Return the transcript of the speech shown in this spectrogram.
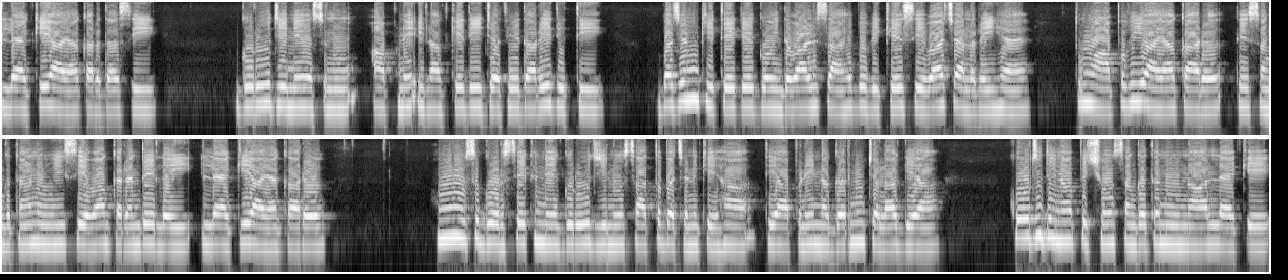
ਲੈ ਕੇ ਆਇਆ ਕਰਦਾ ਸੀ। ਗੁਰੂ ਜੀ ਨੇ ਉਸ ਨੂੰ ਆਪਣੇ ਇਲਾਕੇ ਦੀ ਜਥੇਦਾਰੀ ਦਿੱਤੀ। ਵਚਨ ਕੀਤੇ ਕਿ ਗੋਇੰਦਵਾਲ ਸਾਹਿਬ ਵਿਖੇ ਸੇਵਾ ਚੱਲ ਰਹੀ ਹੈ। ਤੂੰ ਆਪ ਵੀ ਆਇਆ ਕਰ ਤੇ ਸੰਗਤਾਂ ਨੂੰ ਵੀ ਸੇਵਾ ਕਰਨ ਦੇ ਲਈ ਲੈ ਕੇ ਆਇਆ ਕਰ। ਹੁਣ ਉਸ ਗੁਰਸਿੱਖ ਨੇ ਗੁਰੂ ਜੀ ਨੂੰ ਸਤ ਬਚਨ ਕਿਹਾ ਤੇ ਆਪਣੇ ਨਗਰ ਨੂੰ ਚਲਾ ਗਿਆ। ਕੁਝ ਦਿਨਾਂ ਪਿਛੋਂ ਸੰਗਤ ਨੂੰ ਨਾਲ ਲੈ ਕੇ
